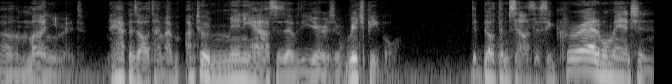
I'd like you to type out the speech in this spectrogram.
um, monument. It happens all the time. I've, I've toured many houses over the years of rich people that built themselves this incredible mansion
